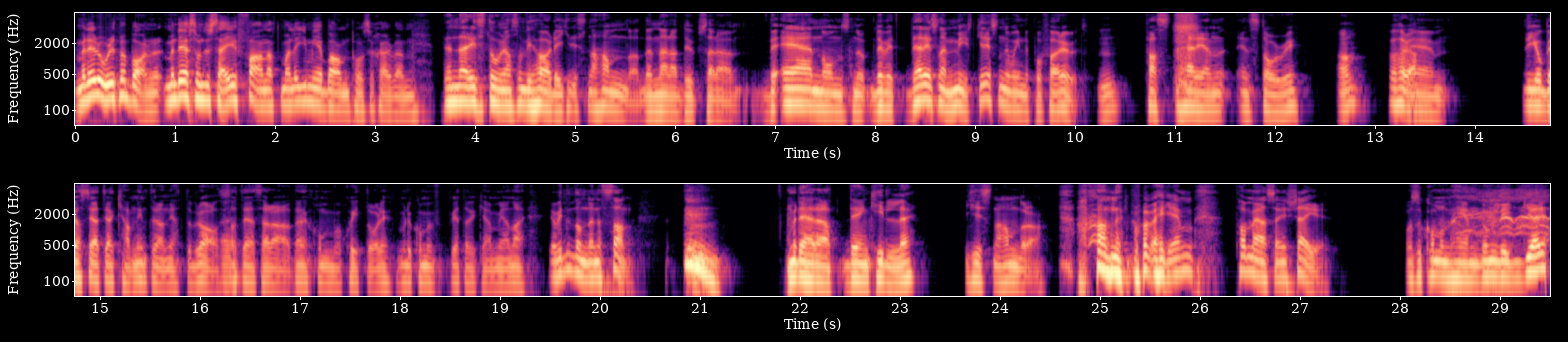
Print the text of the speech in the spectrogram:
Men det är roligt med barn. Men det är som du säger, fan att man lägger mer band på sig själv än... Den där historien som vi hörde i Kristinehamn då, den där typ såhär, det är någon snubbe, det, vet, det här är en sån här mytgrej som du var inne på förut. Mm. Fast det här är en, en story. Ja, få höra. Ehm, det jobbigaste är att jag kan inte den jättebra, så att det är så här, den kommer vara skitdålig, men du kommer veta vilka jag menar. Jag vet inte om den är sann. men det här är att det är en kille i Kristinehamn då, då. Han är på väg hem, tar med sig en tjej. Och så kommer de hem, de ligger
